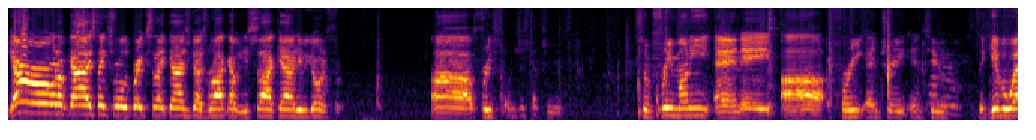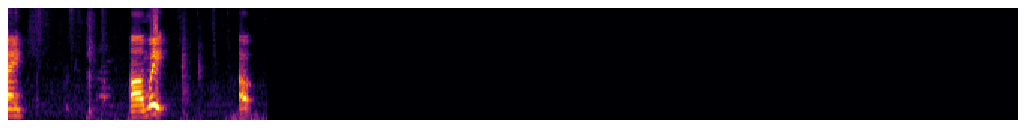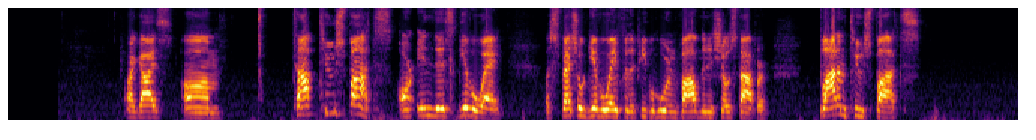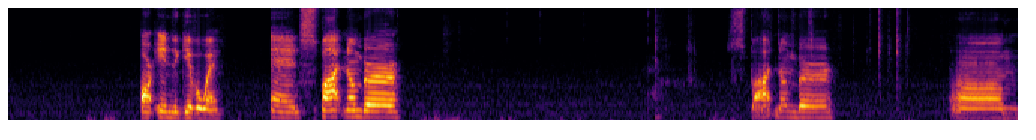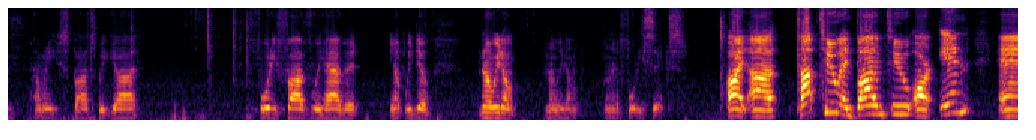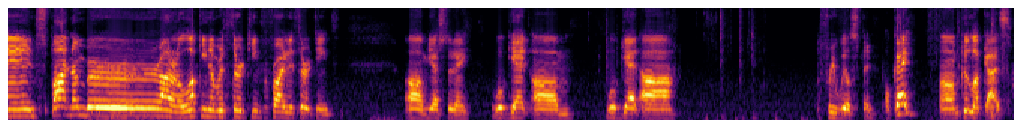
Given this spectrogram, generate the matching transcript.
Yo, what up, guys? Thanks for all the breaks tonight, guys. You guys rock out, you sock out. Here we go to uh, free. I was just texting you. Some free money and a uh, free entry into the giveaway. Um, wait. Oh. All right, guys. Um, top two spots are in this giveaway. A special giveaway for the people who are involved in the showstopper. Bottom two spots are in the giveaway. And spot number spot number um how many spots we got 45 we have it yep we do no we don't. No we don't. We only have 46 all right uh top two and bottom two are in and spot number i don't know lucky number 13 for friday the 13th um yesterday. We'll get um we'll get uh a free wheel spin okay? Um good luck guys.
